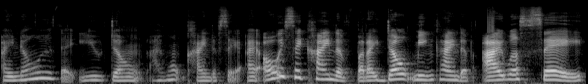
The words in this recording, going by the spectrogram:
I know that you don't, I won't kind of say, I always say kind of, but I don't mean kind of. I will say,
